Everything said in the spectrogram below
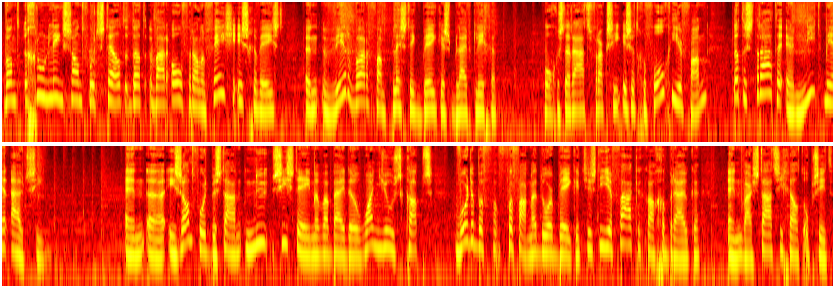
Want GroenLinks Zandvoort stelt dat waar overal een feestje is geweest... een wirwar van plastic bekers blijft liggen. Volgens de raadsfractie is het gevolg hiervan dat de straten er niet meer uitzien. En uh, in Zandvoort bestaan nu systemen waarbij de one-use cups worden vervangen door bekertjes die je vaker kan gebruiken en waar statiegeld op zit.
